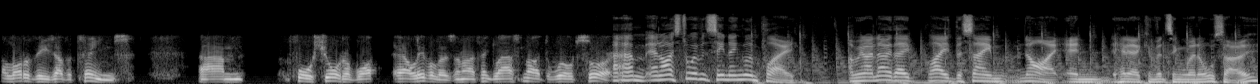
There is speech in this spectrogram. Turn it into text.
a lot of these other teams um, fall short of what our level is. And I think last night the world saw it. Um, and I still haven't seen England play. I mean, I know they played the same night and had a convincing win also.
